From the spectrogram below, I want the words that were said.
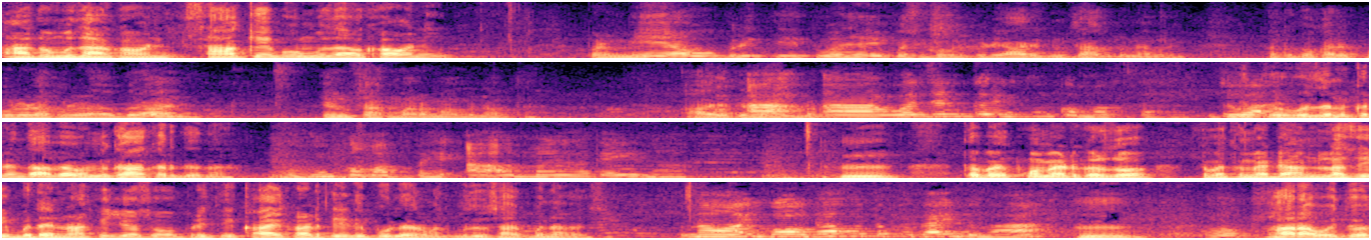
આ તો મજા ખાવાની. શાકે બહુ મજા ખાવાની. પણ મેં આવું પ્રીતિ તું અહીંયા આવી પછી ખબર પડી આ રીતનું શાક બનાવે. નકર તો ખાલી ફૂલડા ફૂલડા આવે ને એનું શાક મારા માં બનાવતા. આ રીતે માં વજન કરીને કમાતા હે જો તો વજન કરીને તો આપે અમે ઘા કરી દેતા. હું કમાતા હે આ મને લગાઈ ના હમ. તો ભાઈ કોમેન્ટ કરજો. કે ભાઈ તમે દાંડલા છે એ બધા નાખી જો છો. પ્રીતિ કાંઈ કાઢતી એની ફૂલેરમાં. બધું શાક બનાવે છે. ના ગોઢા હો તો પગાઈ દવા હમ. ઓકે. હારા હોય તો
